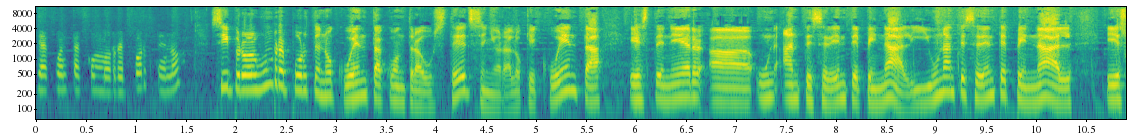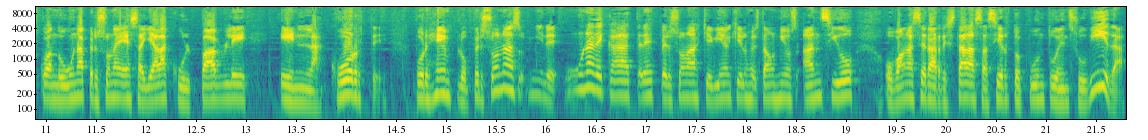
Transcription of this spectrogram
ya cuenta como reporte, ¿no? Sí, pero algún reporte no cuenta contra usted, señora. Lo que cuenta es tener ah, un antecedente penal. Y un antecedente penal es cuando una persona es hallada culpable en la corte. Por ejemplo, personas, mire, una de cada tres personas que viven aquí en los Estados Unidos han sido o van a ser arrestadas a cierto punto en su vida.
